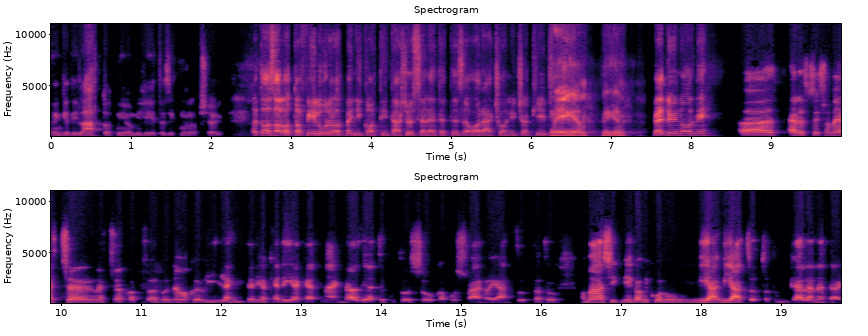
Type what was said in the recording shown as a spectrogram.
engedi láttatni, ami létezik manapság. Hát az alatt a fél óra alatt mennyi kattintást össze lehetett ezzel harácsolni, csak képzelni. Igen, igen. Bedő Normi? Uh, először is a meccsel, meccsel kapcsolatban nem akarom így lehűteni a kedélyeket meg, de azért tök utolsó kaposvárra játszottatok. A másik még, amikor hú, mi, mi játszottatunk ellenetek,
